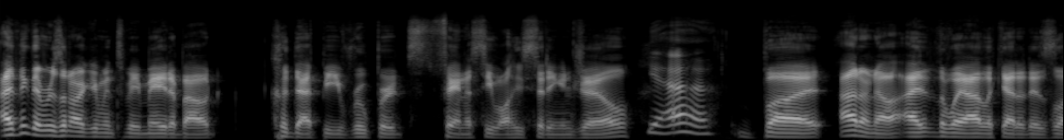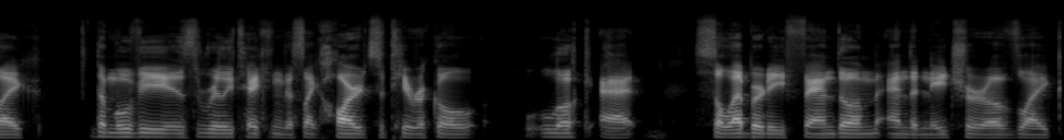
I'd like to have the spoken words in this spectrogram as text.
I think there is an argument to be made about could that be Rupert's fantasy while he's sitting in jail? Yeah. But I don't know. I the way I look at it is like the movie is really taking this like hard satirical look at celebrity fandom and the nature of like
